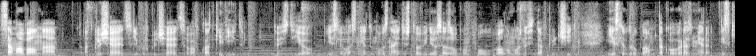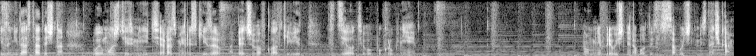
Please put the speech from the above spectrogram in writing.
Сама волна отключается либо включается во вкладке «Вид», то есть ее, если у вас нет, но вы знаете, что видео со звуком, волну можно всегда включить. Если вдруг вам такого размера эскиза недостаточно, вы можете изменить размер эскиза, опять же во вкладке «Вид», сделать его покрупнее. Но мне привычнее работать с обычными значками.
